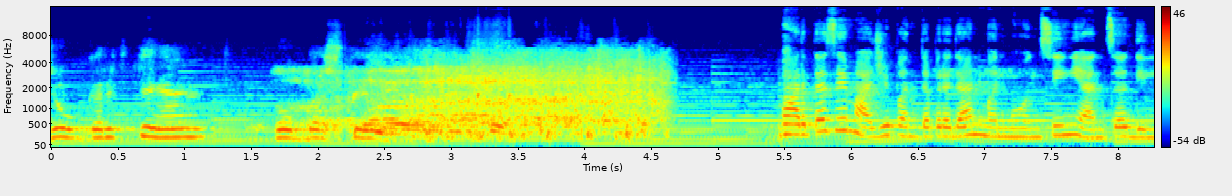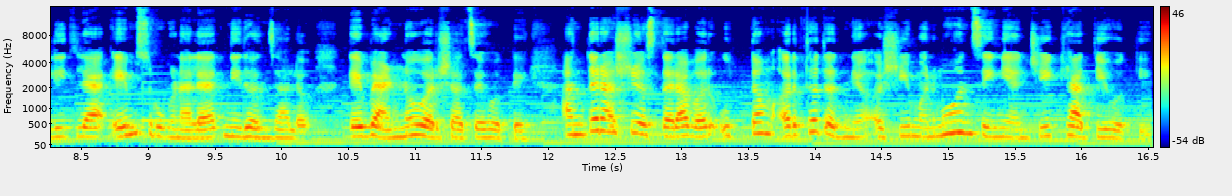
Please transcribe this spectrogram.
जो गरजते हैं, वो बरसते नहीं भारताचे माजी पंतप्रधान मनमोहन सिंग यांचं दिल्लीतल्या एम्स रुग्णालयात निधन झालं. ते ब्याण्णव वर्षाचे होते. आंतरराष्ट्रीय स्तरावर उत्तम अर्थतज्ञ अशी मनमोहन सिंग यांची ख्याती होती.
